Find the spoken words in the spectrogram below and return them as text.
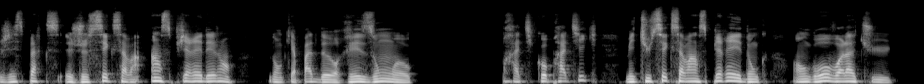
j'espère que je sais que ça va inspirer des gens. Donc il n'y a pas de raison pratico-pratique, mais tu sais que ça va inspirer. Donc, en gros, voilà, tu,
